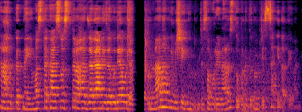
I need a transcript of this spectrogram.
तर हरकत नाही मस्त खा स्वस्त राहा जगा आणि जगू द्या. उद्या पुन्हा नवीन विषय घेऊन तुमच्यासमोर येणारच तोपर्यंत तुमची संगीता वानखेड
